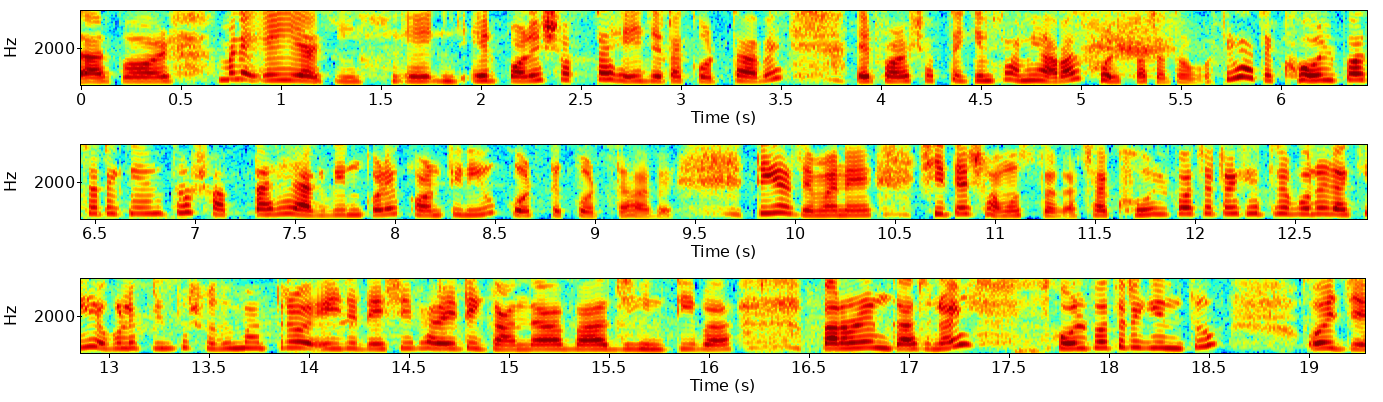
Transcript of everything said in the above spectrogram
তারপর মানে এই আর কি এর পরের সপ্তাহে যেটা করতে হবে, এর পরের সপ্তাহে কিন্তু আমি আবার খোল পচা দেবো, ঠিক আছে খোল পচাটা কিন্তু সপ্তাহে একদিন করে কন্টিনিউ করতে করতে হবে। ঠিক আছে? মানে শীতের সমস্ত গাছ আর খোল পচাটার ক্ষেত্রে বলে রাখি ওগুলো কিন্তু শুধুমাত্র এই যে দেশি ভ্যারাইটি গাঁদা বা ঝিন্টি বা পার্মানেন্ট গাছ নয়, খোল পচাটা কিন্তু ওই যে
